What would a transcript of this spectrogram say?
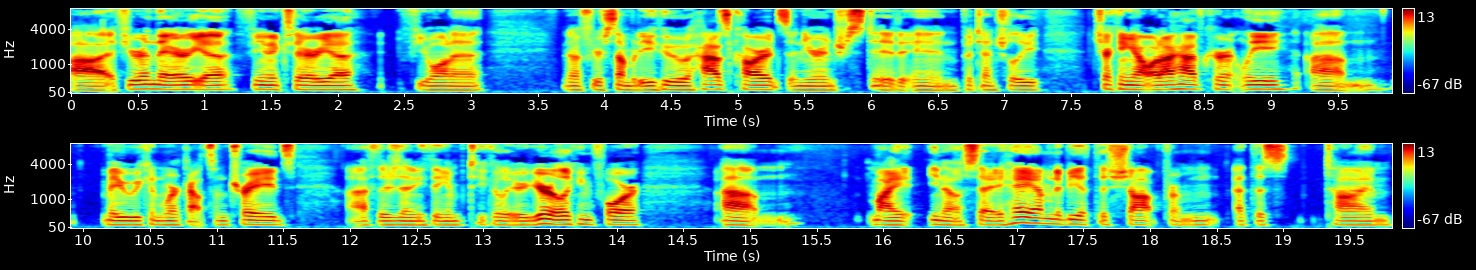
Uh, if you're in the area, Phoenix area, if you want to, you know, if you're somebody who has cards and you're interested in potentially checking out what I have currently, um, maybe we can work out some trades. Uh, if there's anything in particular you're looking for, um, might you know say, hey, I'm going to be at this shop from at this time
